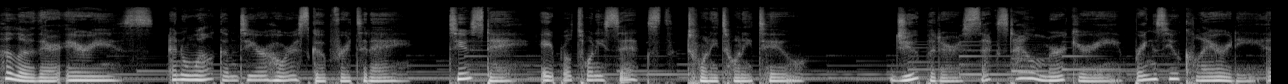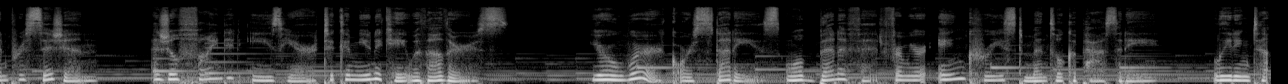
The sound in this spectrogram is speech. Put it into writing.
Hello there, Aries, and welcome to your horoscope for today, Tuesday, April 26th, 2022. Jupiter's sextile Mercury brings you clarity and precision as you'll find it easier to communicate with others. Your work or studies will benefit from your increased mental capacity, leading to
